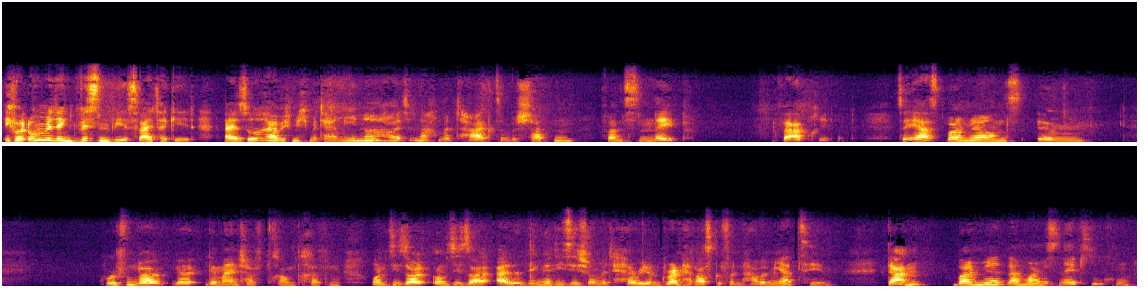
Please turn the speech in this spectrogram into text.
Ich wollte unbedingt wissen, wie es weitergeht. Also habe ich mich mit Hermine heute Nachmittag zum Beschatten von Snape verabredet. Zuerst wollen wir uns im Gryffindor Gemeinschaftsraum treffen und sie soll und sie soll alle Dinge, die sie schon mit Harry und Ron herausgefunden habe, mir erzählen. Dann wollen wir, dann wollen wir Snape suchen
